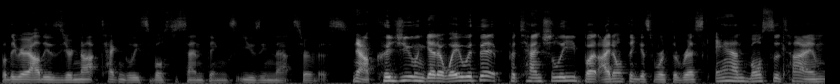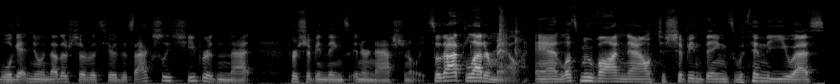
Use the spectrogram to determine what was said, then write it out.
But the reality is you're not technically supposed to send things using that service. Now, could you and get away with it potentially? But I don't think it's worth the risk. And most of the time, we'll get into another service here that's actually cheaper than that for shipping things internationally. So that's letter mail. And let's move on now to shipping things within the US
